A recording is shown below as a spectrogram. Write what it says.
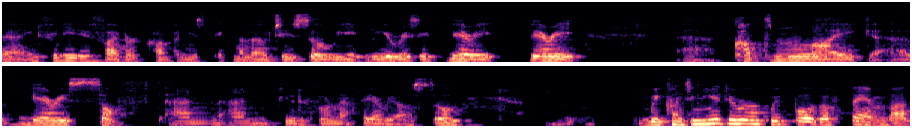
uh, Infinity Fiber Company's technology, so we, we received very, very uh, cotton like uh, very soft and, and beautiful materials. So we continue to work with both of them, but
